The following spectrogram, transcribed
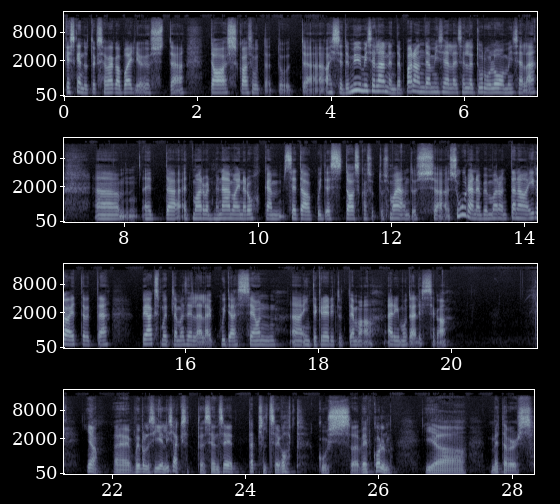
keskendutakse väga palju just taaskasutatud asjade müümisele, nende parandamisele, selle turu loomisele, ähm, et, et ma arvan, et me näeme aina rohkem seda, kuidas taaskasutusmajandus suureneb ja ma arvan, et täna iga ettevõte peaks mõtlema sellele, kuidas see on integreeritud tema ärimudelisse ka jaa, äh, võib-olla siia lisaks, et see on see, täpselt see koht, kus äh, Web3 ja Metaverse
